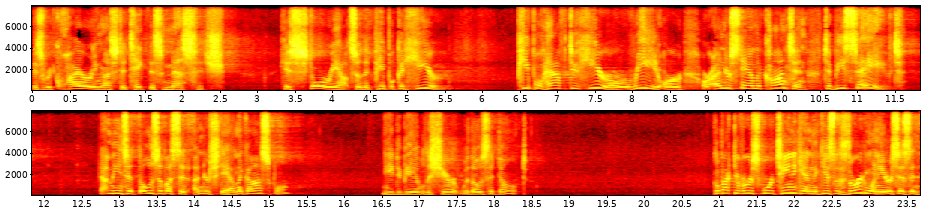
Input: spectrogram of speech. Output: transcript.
is requiring us to take this message, his story out so that people could hear. People have to hear or read or, or understand the content to be saved. That means that those of us that understand the gospel need to be able to share it with those that don't. Go back to verse 14 again. It gives the third one here. It says, and,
